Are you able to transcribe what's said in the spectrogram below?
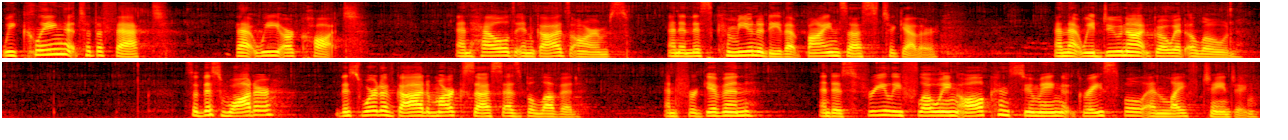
we cling to the fact that we are caught and held in God's arms and in this community that binds us together, and that we do not go it alone. So, this water, this word of God marks us as beloved and forgiven and is freely flowing, all consuming, graceful, and life changing.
